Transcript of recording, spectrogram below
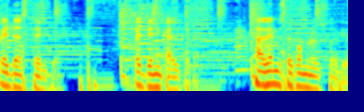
5 αστέρια. 5 είναι καλύτερα. Θα λέμε στο επόμενο επεισόδιο.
